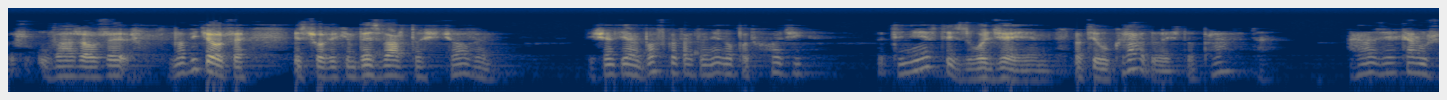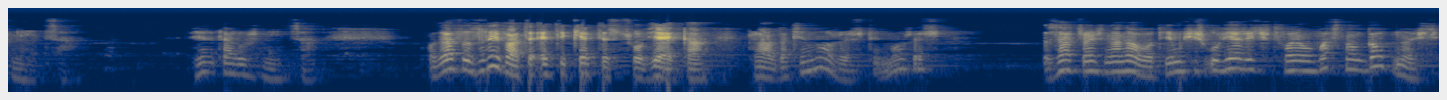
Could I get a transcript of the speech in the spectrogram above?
Już uważał, że, no widział, że jest człowiekiem bezwartościowym. I święty Jan Bosko tak do niego podchodzi, ty nie jesteś złodziejem, no ty ukradłeś, to prawda. Ale wielka różnica. Wielka różnica. Od razu zrywa tę etykietę z człowieka, prawda? Ty możesz, ty możesz zacząć na nowo. Ty musisz uwierzyć w twoją własną godność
